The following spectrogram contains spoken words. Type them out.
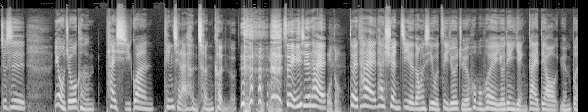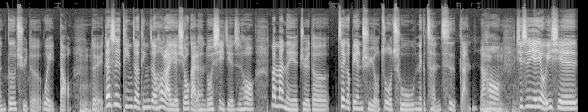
就是。因为我觉得我可能太习惯听起来很诚恳了，嗯嗯嗯、所以一些太我懂对太太炫技的东西，我自己就会觉得会不会有点掩盖掉原本歌曲的味道？嗯，对。但是听着听着，后来也修改了很多细节之后，慢慢的也觉得这个编曲有做出那个层次感，然后其实也有一些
